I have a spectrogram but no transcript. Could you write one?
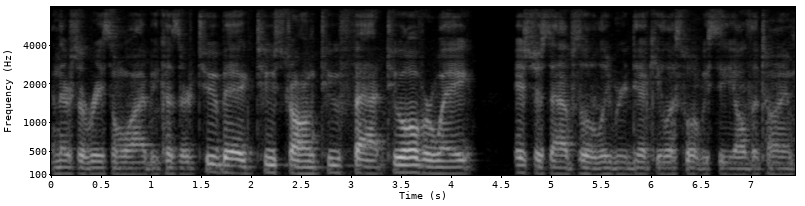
And there's a reason why because they're too big, too strong, too fat, too overweight. It's just absolutely ridiculous what we see all the time.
